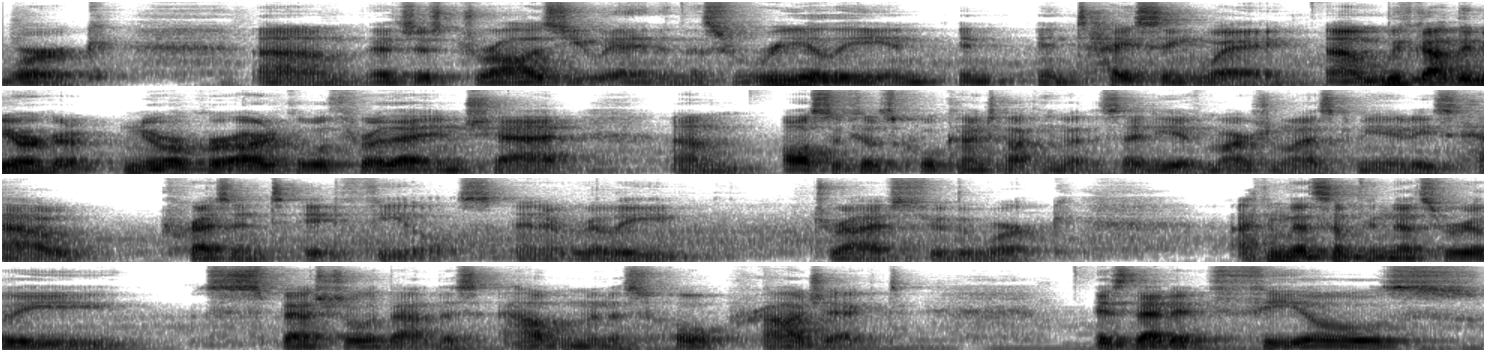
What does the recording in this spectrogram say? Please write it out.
work um, that just draws you in in this really in, in, enticing way. Um, we've got the New Yorker, New Yorker article. We'll throw that in chat. Um, also feels cool, kind of talking about this idea of marginalized communities, how present it feels, and it really drives through the work. I think that's something that's really special about this album and this whole project, is that it feels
